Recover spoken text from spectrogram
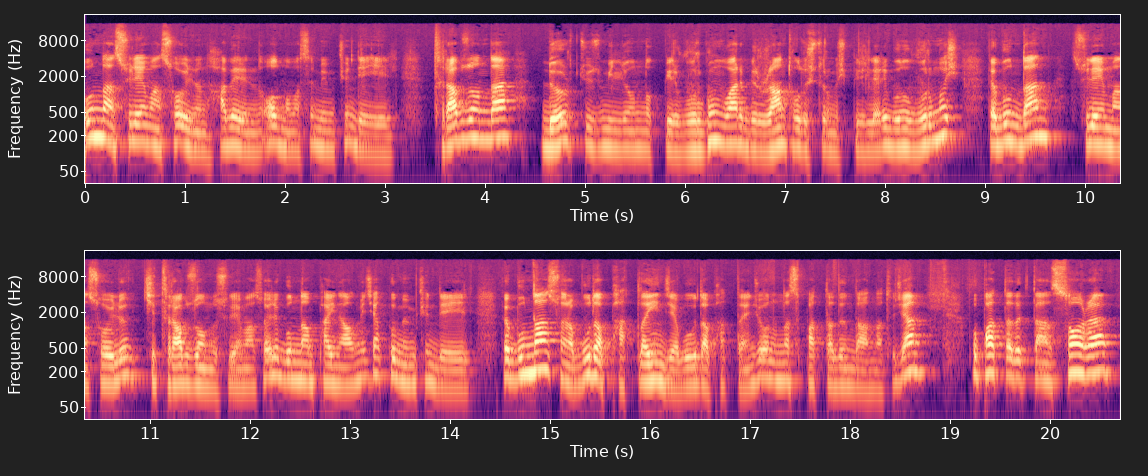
Bundan Süleyman Soylu'nun haberinin olmaması mümkün değil. Trabzon'da 400 milyonluk bir vurgun var. Bir rant oluşturmuş birileri bunu vurmuş ve bundan Süleyman Soylu ki Trabzonlu Süleyman Soylu bundan payını almayacak. Bu mümkün değil. Ve bundan sonra bu da patlayınca, bu da patlayınca onun nasıl patladığını da anlatacağım. Bu patladıktan sonra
